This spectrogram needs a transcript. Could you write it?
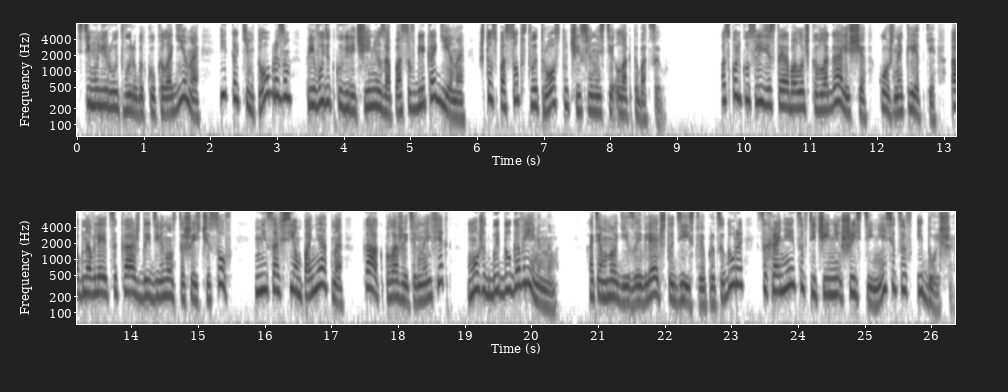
стимулирует выработку коллагена и каким-то образом приводит к увеличению запасов гликогена, что способствует росту численности лактобацилл. Поскольку слизистая оболочка влагалища, кожной клетки, обновляется каждые 96 часов, не совсем понятно, как положительный эффект может быть долговременным, хотя многие заявляют, что действие процедуры сохраняется в течение 6 месяцев и дольше.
